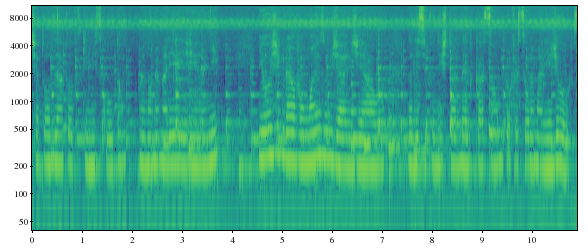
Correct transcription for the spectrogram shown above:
noite a todos e a todas que me escutam. Meu nome é Maria Regiane e hoje gravo mais um diário de aula da disciplina História da Educação, professora Maria de Lourdes.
